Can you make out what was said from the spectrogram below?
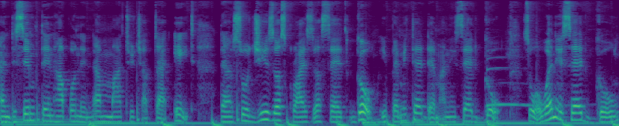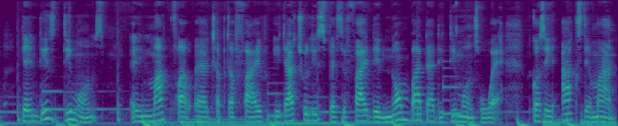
And the same thing happened in that Matthew chapter 8. Then so Jesus Christ just said, Go. He permitted them and he said, Go. So when he said go, then these demons in Mark 5, uh, chapter 5, it actually specified the number that the demons were because he asked the man,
